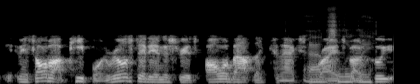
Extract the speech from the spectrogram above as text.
I mean, it's all about people. In real estate industry, it's all about the connection, right? It's about who. You,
